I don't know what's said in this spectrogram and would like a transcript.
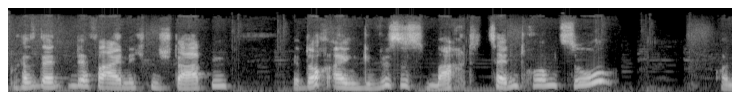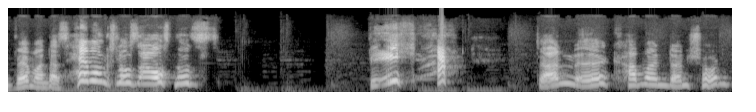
Präsidenten der Vereinigten Staaten ja doch ein gewisses Machtzentrum zu. Und wenn man das hemmungslos ausnutzt, wie ich, dann äh, kann man dann schon,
